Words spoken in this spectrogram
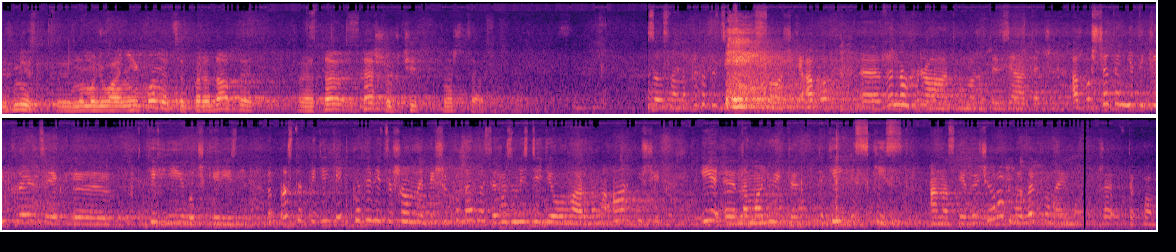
і зміст е, намалювання ікони це передати те, те що вчить наш церква. За основу, наприклад, ці кусочки, або е, виноград ви можете взяти, або ще там є такі крильці, як е, такі гілочки різні. Ви просто підійдіть, подивіться, що вам найбільше подобається, розмістіть його гарно на аркуші і е, намалюйте такий ескіз. А на слідуючий урок ми виконаємо вже такому.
